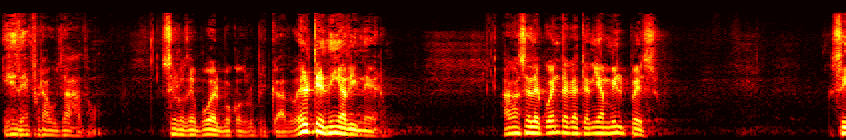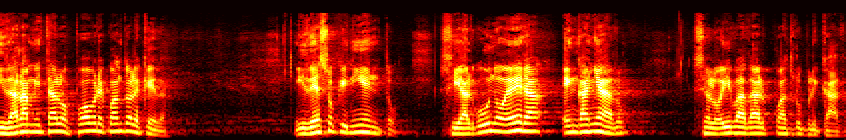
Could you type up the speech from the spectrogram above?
es defraudado, se lo devuelvo con duplicado. Él tenía dinero. Háganse de cuenta que tenía mil pesos. Si da la mitad a los pobres, ¿cuánto le queda? Y de esos 500, si alguno era engañado, se lo iba a dar cuadruplicado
